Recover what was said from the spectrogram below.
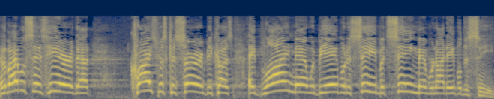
And the Bible says here that Christ was concerned because a blind man would be able to see, but seeing men were not able to see.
